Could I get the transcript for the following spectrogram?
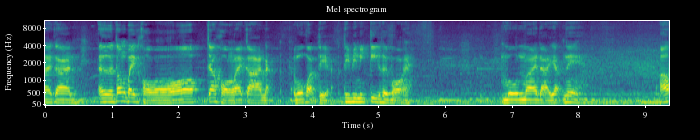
รายการ เออต้องไปขอเจ้าของรายการอะ โมก่อนเตียที่พี่นิกกี้เคยบอกไงโมนไม้ด่ายับแน่เอา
